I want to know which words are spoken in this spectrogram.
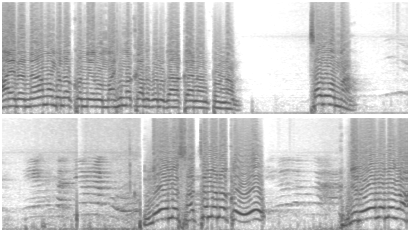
ఆయన నామమునకు మేము మహిమ కలుగును గాక అని అంటున్నాం. చదవమ్మా. మేము సత్యమునకు విరోధముగా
